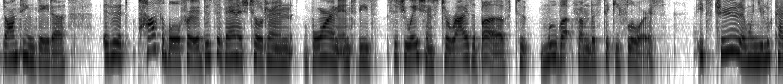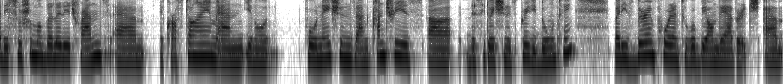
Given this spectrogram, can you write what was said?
daunting data, is it possible for disadvantaged children born into these situations to rise above, to move up from the sticky floors? It's true that when you look at the social mobility trends um, across time and, you know, for nations and countries, uh, the situation is pretty daunting, but it's very important to go beyond the average. Um,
